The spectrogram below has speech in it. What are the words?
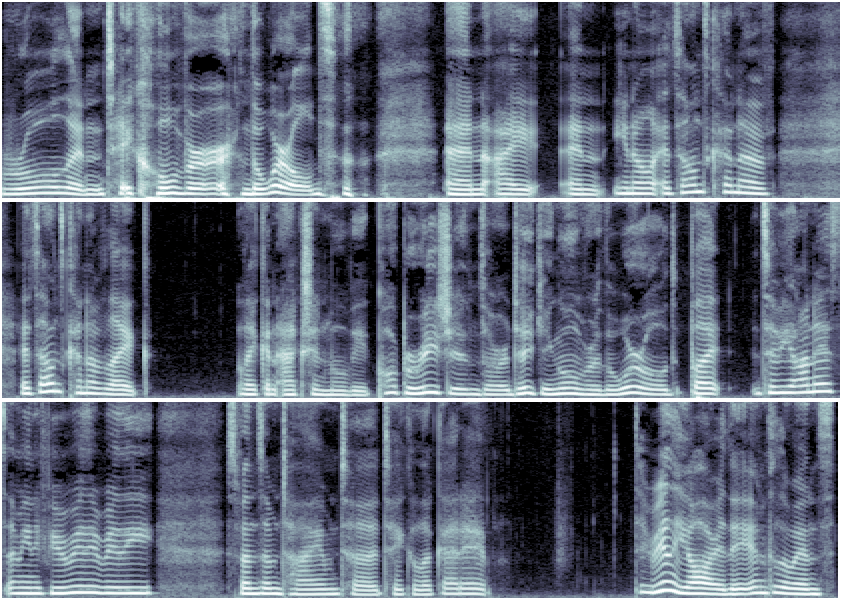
rule and take over the world. and I and you know, it sounds kind of it sounds kind of like like an action movie. Corporations are taking over the world, but to be honest, I mean, if you really really spend some time to take a look at it, they really are. They influence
